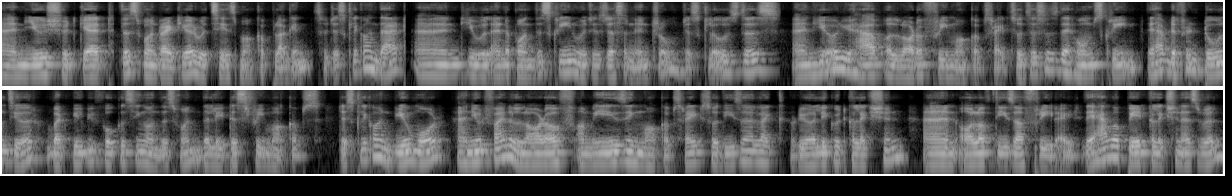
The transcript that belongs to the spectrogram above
and you should get this one right here which says mockup plugin. So just click on that and you will end up on this screen which is just an intro. Just close this and here you have a lot of free mockups right? So this is the home screen. They have different tools here but we'll be focusing on this one the latest free mockups just click on view more and you'll find a lot of amazing mockups right? So these are like really good collection and all of these are free right? They have a paid collection as well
